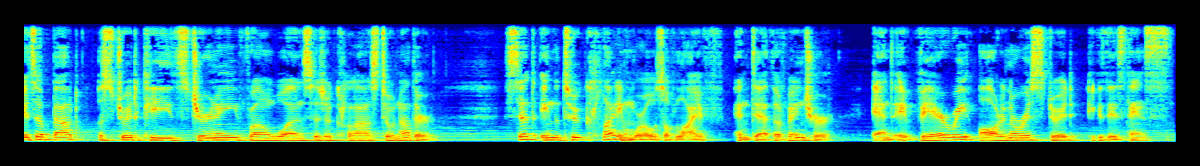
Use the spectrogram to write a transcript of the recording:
It's about a street kid's journey from one social class to another, set in the two colliding worlds of life and death adventure, and a very ordinary street existence.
